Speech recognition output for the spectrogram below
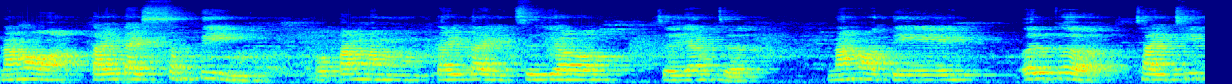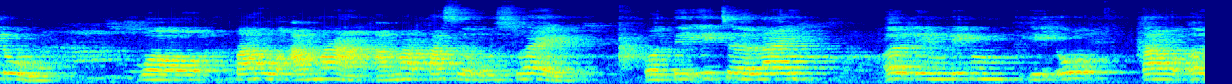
然后带带生病，我帮忙带带吃药，这样子，然后第。二个蔡记录，我保护阿妈，阿妈八十五岁，我第一次来，二零零一五到二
